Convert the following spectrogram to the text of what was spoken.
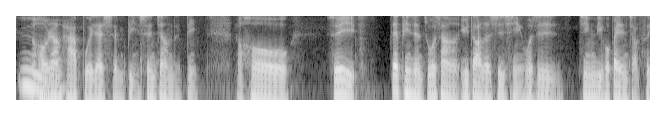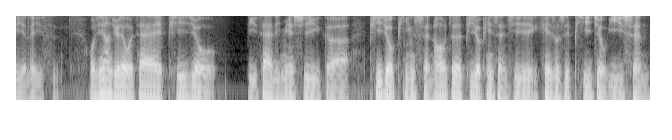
然后让他不会再生病，生这样的病。然后，所以。在评审桌上遇到的事情，或是经历或扮演角色也类似。我经常觉得我在啤酒比赛里面是一个啤酒评审，然后这个啤酒评审其实可以说是啤酒医生。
